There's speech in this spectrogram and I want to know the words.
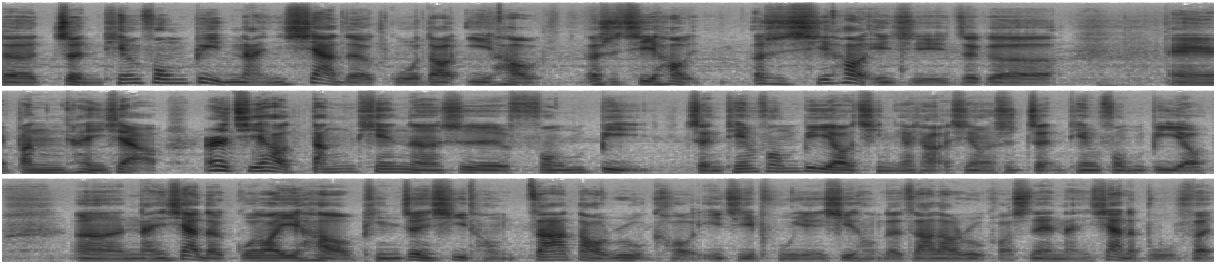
的整天封闭南下的国道一号、二十七号、二十七号以及这个，诶，帮您看一下哦，二十七号当天呢是封闭，整天封闭哦，请你要小心哦，是整天封闭哦。呃，南下的国道一号平镇系统匝道入口以及埔盐系统的匝道入口是在南下的部分，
